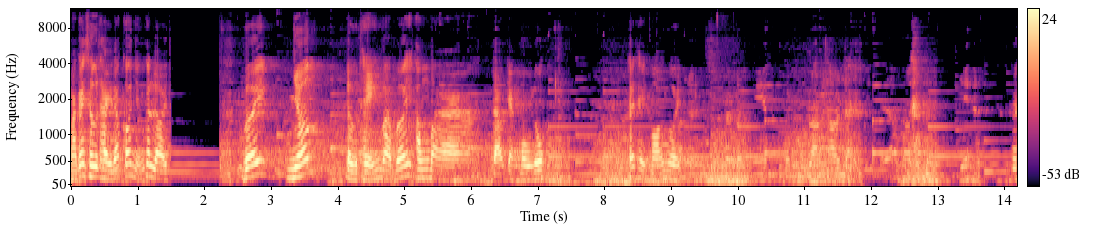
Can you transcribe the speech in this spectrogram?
Mà cái sư thầy đó có những cái lời với nhóm từ thiện và với ông bà đạo tràng mù luôn. Thế thì mọi người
